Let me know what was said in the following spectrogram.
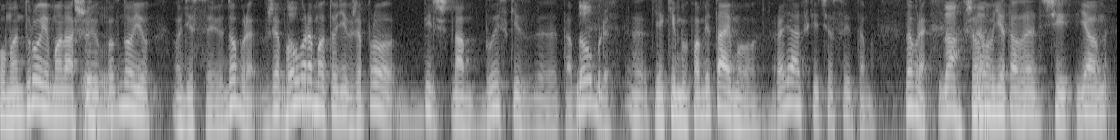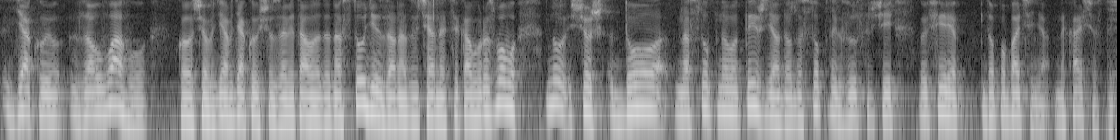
помандруємо нашою пивною Одіссею. Добре? Вже поговоримо тоді вже про більш нам близькі, е, там, Добре. е, які ми пам'ятаємо, радянські часи. Там. Добре, Да, шановні телеглядачі, я вам дякую за увагу. Колишов, я дякую, що завітали до нас в студію за надзвичайно цікаву розмову. Ну що ж, до наступного тижня, до наступних зустрічей в ефірі. До побачення. Нехай щастить.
